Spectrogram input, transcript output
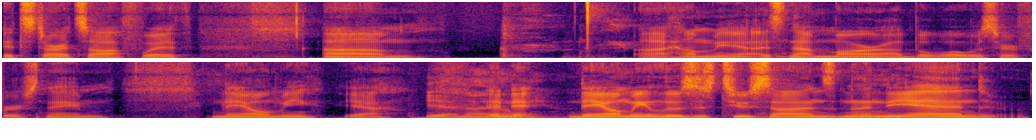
it starts off with um uh, help me out. It's not Mara, but what was her first name? Naomi. Yeah. Yeah, And Naomi. Na- Naomi loses two sons, and then in the end,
